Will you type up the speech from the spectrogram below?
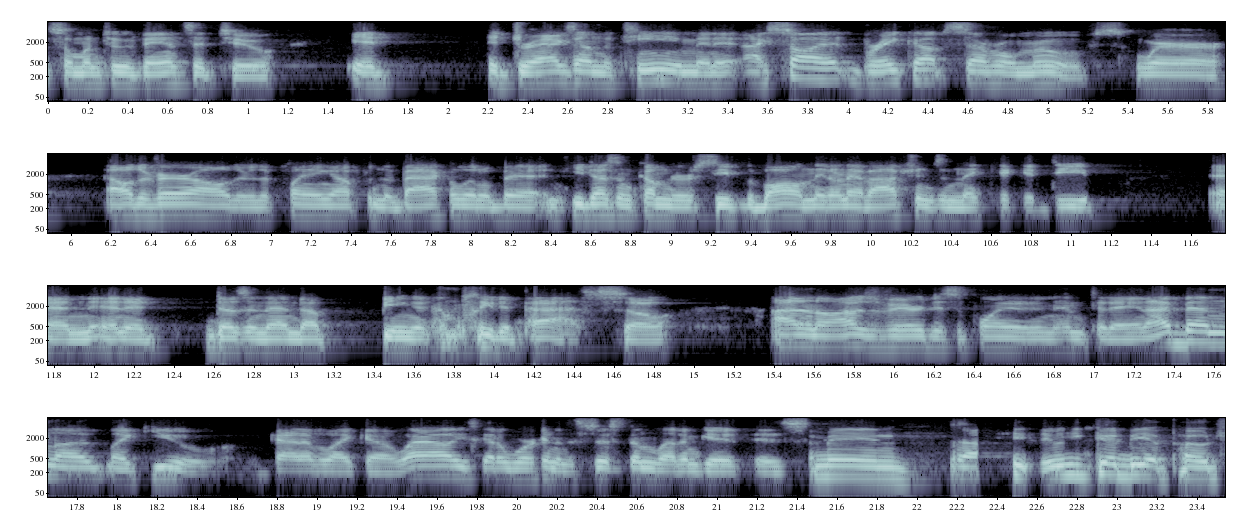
someone to advance it to. It it drags on the team, and it, I saw it break up several moves where Alderweireld, they're playing up from the back a little bit, and he doesn't come to receive the ball, and they don't have options, and they kick it deep, and and it doesn't end up being a completed pass. So I don't know. I was very disappointed in him today, and I've been uh, like you kind of like a well, he's got to work into the system. Let him get his. I mean, he, he could be a Poch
